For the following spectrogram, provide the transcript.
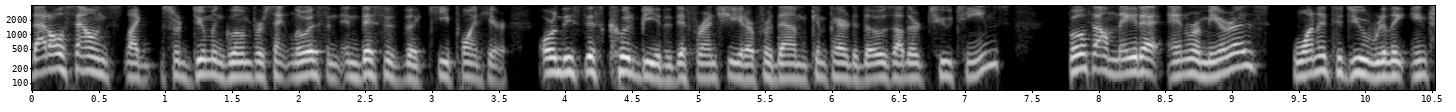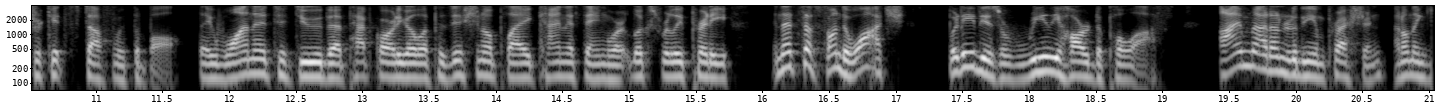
that all sounds like sort of doom and gloom for St. Louis. And, and this is the key point here, or at least this could be the differentiator for them compared to those other two teams. Both Almeyda and Ramirez wanted to do really intricate stuff with the ball. They wanted to do the Pep Guardiola positional play kind of thing where it looks really pretty. And that stuff's fun to watch, but it is really hard to pull off. I'm not under the impression, I don't think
